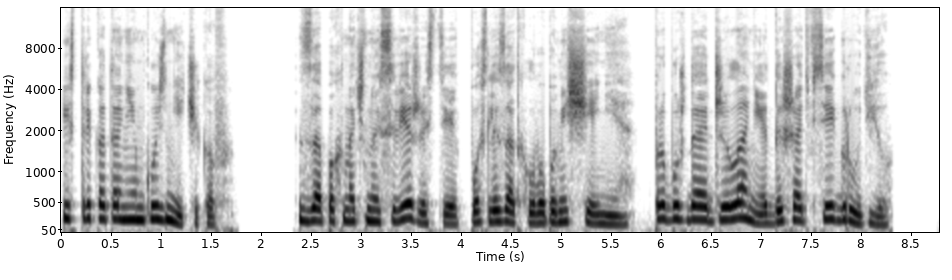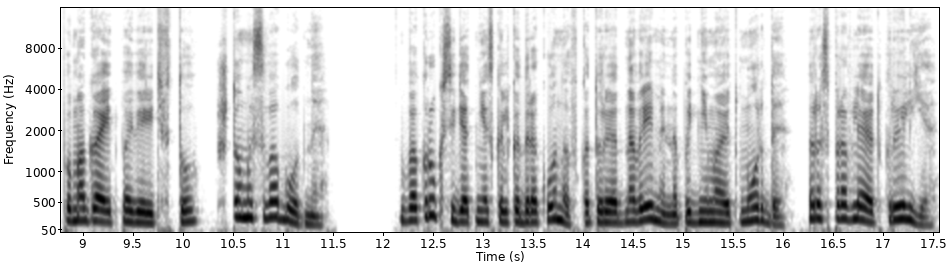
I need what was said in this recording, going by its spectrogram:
и стрекотанием кузнечиков. Запах ночной свежести после затхлого помещения пробуждает желание дышать всей грудью, помогает поверить в то, что мы свободны. Вокруг сидят несколько драконов, которые одновременно поднимают морды, расправляют крылья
